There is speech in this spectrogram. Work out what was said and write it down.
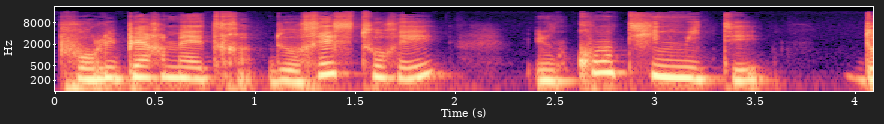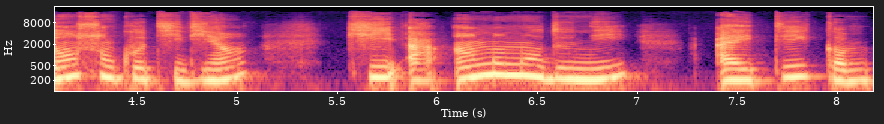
pour lui permettre de restaurer une continuité dans son quotidien qui, à un moment donné, a été comme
